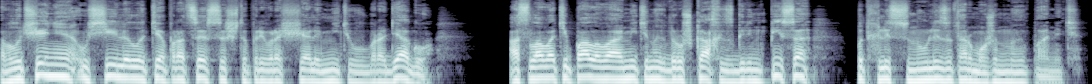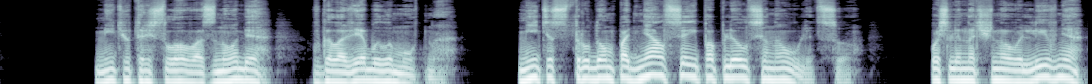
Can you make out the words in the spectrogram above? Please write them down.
Облучение усилило те процессы, что превращали Митю в бродягу — а слова Типалова о Митиных дружках из Гринписа подхлестнули заторможенную память. Митю трясло в ознобе, в голове было мутно. Митя с трудом поднялся и поплелся на улицу. После ночного ливня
